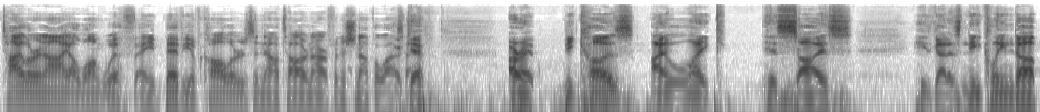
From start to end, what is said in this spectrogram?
Tyler, and I, along with a bevy of callers, and now Tyler and I are finishing out the last Okay. half. All right. Because I like his size, he's got his knee cleaned up.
